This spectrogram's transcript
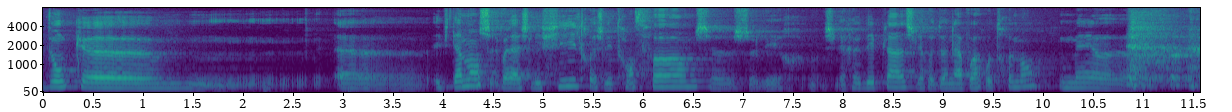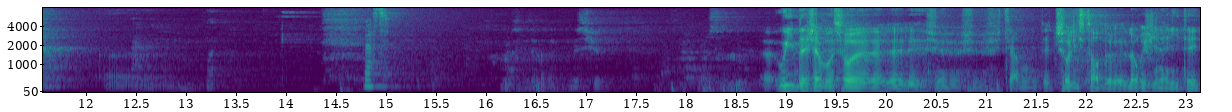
Donc euh, Euh, évidemment, je, voilà, je les filtre, je les transforme, je, je, les, je les redéplace, je les redonne à voir autrement. Mais. Euh, euh, ouais. Merci. Monsieur. Oui, déjà, bon, sur, euh, les, je, je, je, termine peut-être sur l'histoire de l'originalité.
